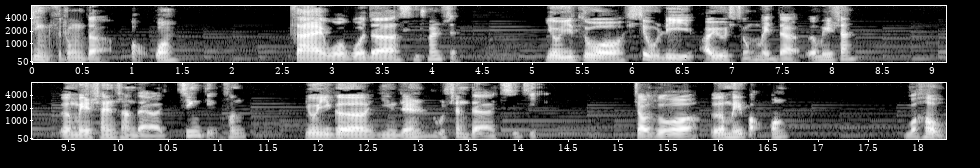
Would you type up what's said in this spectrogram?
镜子中的宝光，在我国的四川省，有一座秀丽而又雄伟的峨眉山。峨眉山上的金顶峰，有一个引人入胜的奇景，叫做峨眉宝光。午后，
